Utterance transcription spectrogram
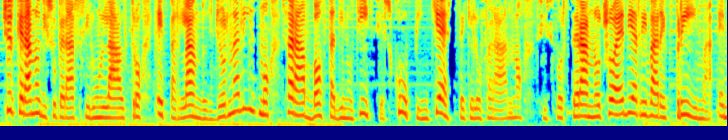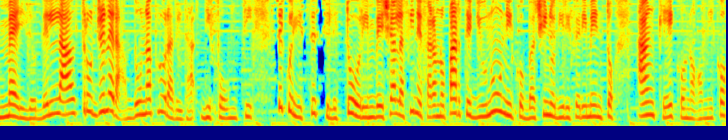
cercheranno di superarsi l'un l'altro e parlando di giornalismo sarà a botta di notizie, scoop, inchieste che lo faranno. Si sforzeranno cioè di arrivare prima e meglio dell'altro generando una pluralità di fonti. Se quegli stessi lettori invece alla fine faranno parte di un unico bacino di riferimento anche economico,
